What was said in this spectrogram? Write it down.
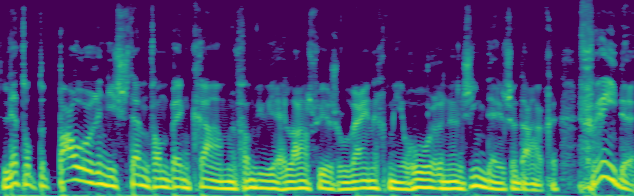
Let op de power in die stem van Ben Kramer... van wie we helaas weer zo weinig meer horen en zien deze dagen. Vrede.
